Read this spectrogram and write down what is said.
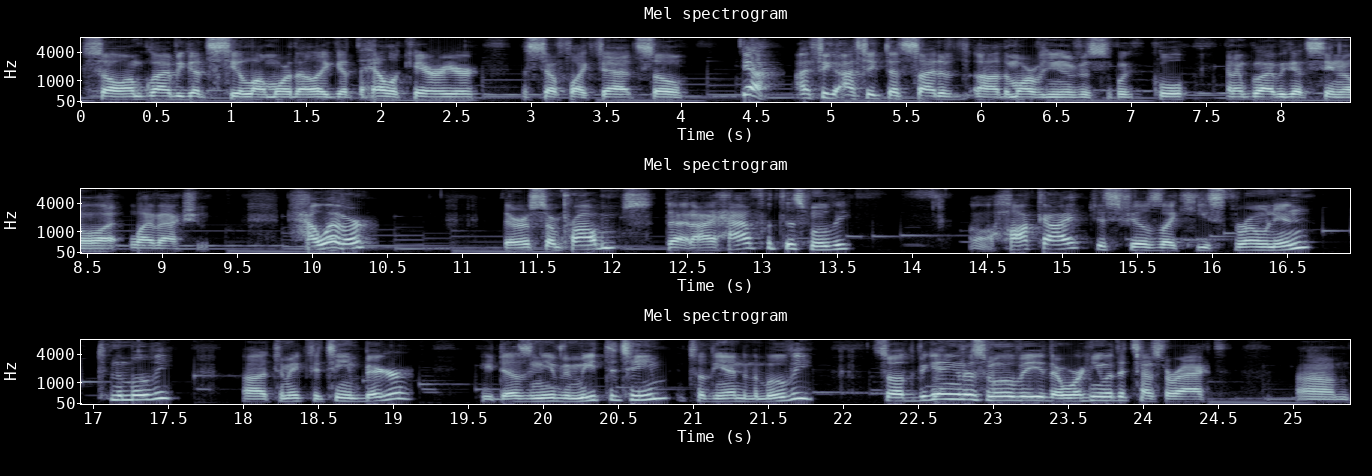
so I'm glad we got to see a lot more of that, like get the helicarrier and stuff like that. So yeah, I think I think that side of uh, the Marvel universe is cool, and I'm glad we got to see it in live action. However, there are some problems that I have with this movie. Uh, Hawkeye just feels like he's thrown in to the movie uh, to make the team bigger. He doesn't even meet the team until the end of the movie. So at the beginning of this movie, they're working with the Tesseract, um,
